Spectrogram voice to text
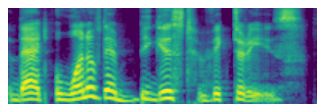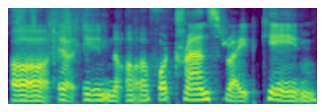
that one of their biggest victories uh, uh, in uh, for trans right came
